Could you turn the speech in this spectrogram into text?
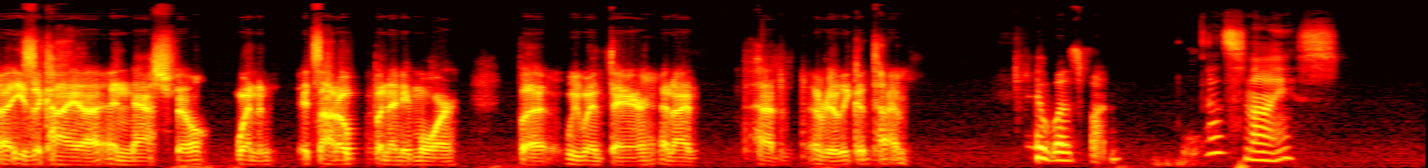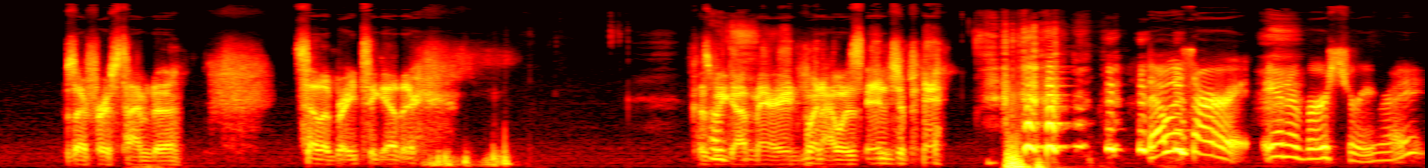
uh, izakaya in Nashville when it's not open anymore. But we went there, and I had a really good time. It it was fun. That's nice. It was our first time to celebrate together because we got married when I was in Japan. That was our anniversary, right?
